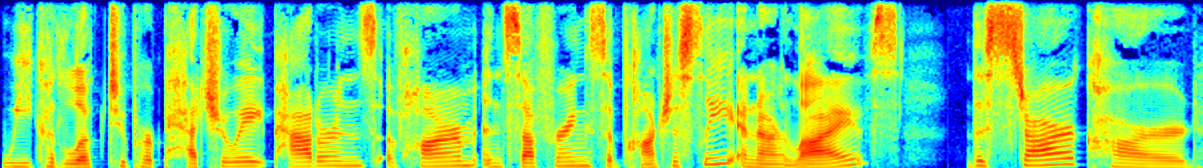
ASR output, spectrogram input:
We could look to perpetuate patterns of harm and suffering subconsciously in our lives. The star card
